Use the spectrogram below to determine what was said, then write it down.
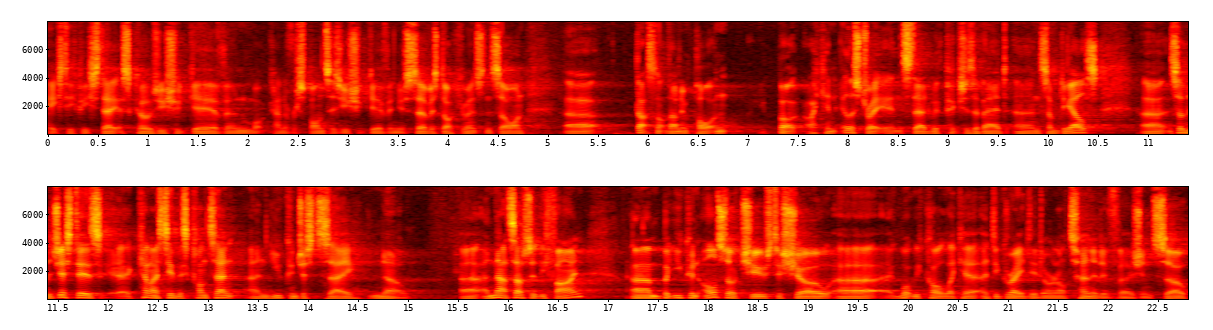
HTTP status codes you should give and what kind of responses you should give in your service documents and so on. Uh, that's not that important, but I can illustrate it instead with pictures of Ed and somebody else. Uh, so the gist is, uh, can I see this content? And you can just say no. and that's absolutely fine. Um, but you can also choose to show uh, what we call like a, a, degraded or an alternative version. So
